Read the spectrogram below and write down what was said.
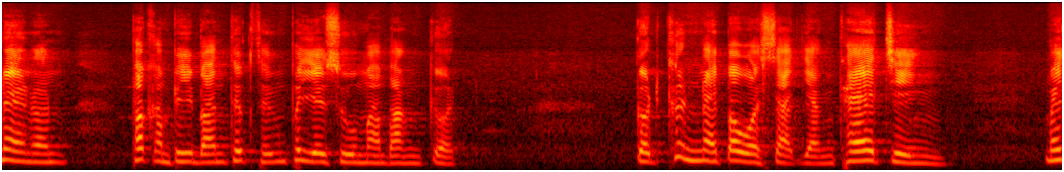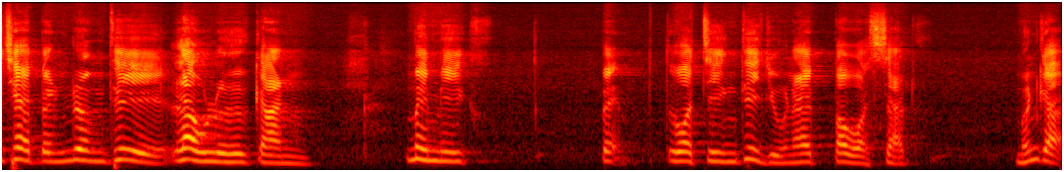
แน่นอนพระคัมภีร์บันทึกถึงพระเยซูมาบังเกิด เกิดขึ้นในประวัติศาสตร์อย่างแท้จริง ไม่ใช่เป็นเรื่องที่เล่าลือกัน ไม่มี ตัวจริงที่อยู่ในประวัติศาสตร์เหมือนกับ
